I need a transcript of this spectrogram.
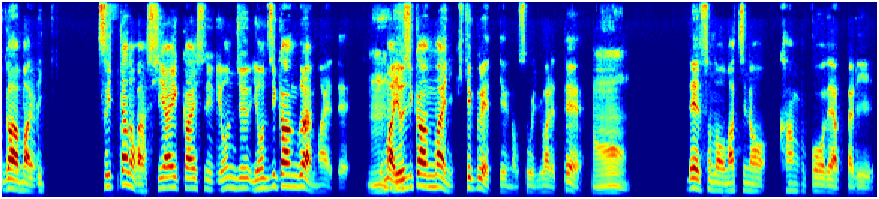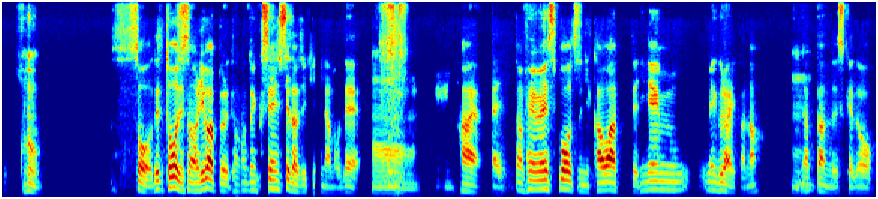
が、まあ、い着いたのが試合開始の40 4時間ぐらい前で、うんまあ4時間前に来てくれっていうのをすごい言われて、うん。で、その街の観光であったり、うん。そう。で、当時そのリバプールで本当に苦戦してた時期なので、うん。はい。多分フェンウェイスポーツに変わって2年目ぐらいかな、うんやったんですけど、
